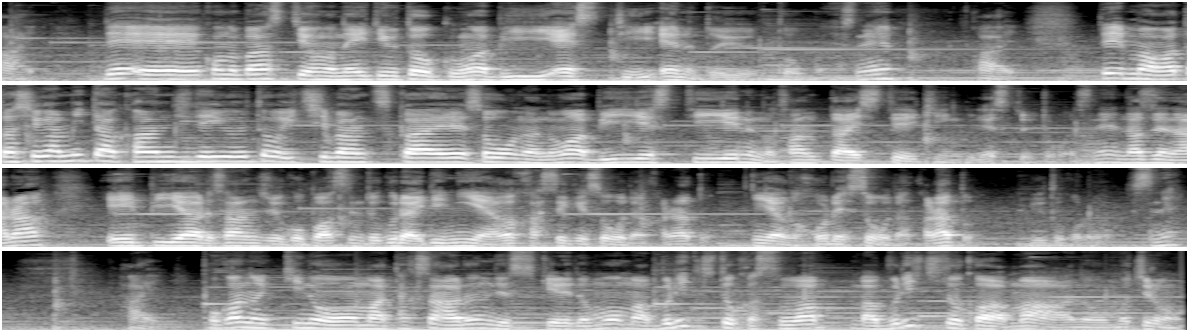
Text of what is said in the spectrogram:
はい。で、えー、このバスティオンのネイティブトークンは BSTN というトークンですね。はい。で、まあ私が見た感じで言うと、一番使えそうなのは BSTN の単体ステーキングですというところですね。なぜなら APR35% ぐらいでニアが稼げそうだからと、ニアが掘れそうだからというところですね。はい、他の機能はまあたくさんあるんですけれども、まあ、ブリッジとかスワップ、まあ、ブリッジとかはまああのもちろん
